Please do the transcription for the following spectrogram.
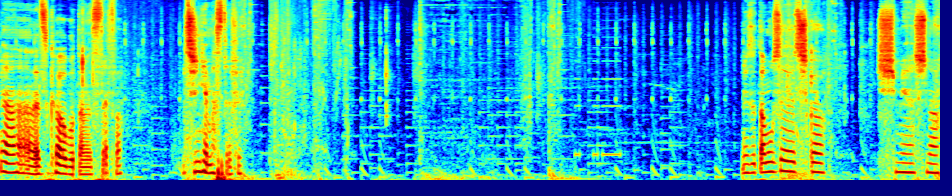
Aha, let's go, bo tam jest strefa. Czy nie ma strefy? Jezu, ta muzyczka śmieszna.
